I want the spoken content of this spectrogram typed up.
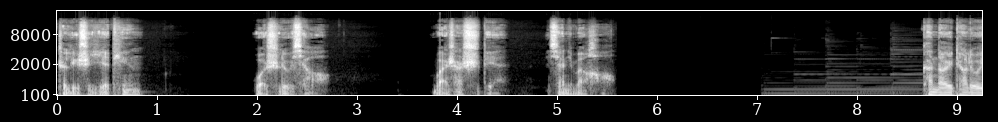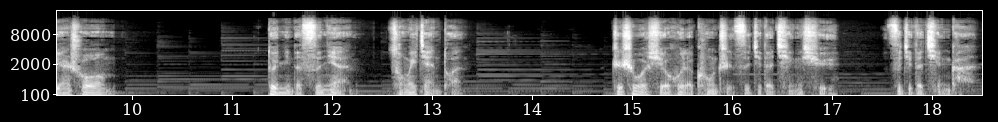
这里是夜听，我是刘晓。晚上十点向你问好。看到一条留言说：“对你的思念从未间断，只是我学会了控制自己的情绪，自己的情感。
